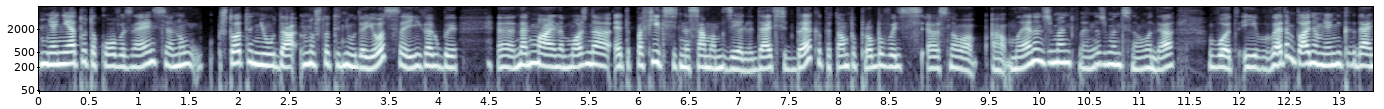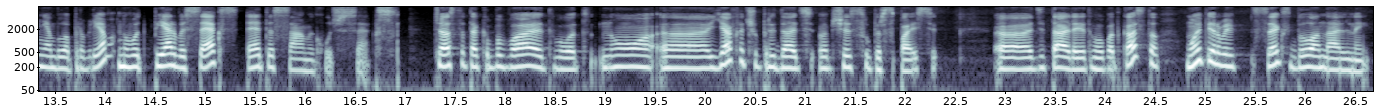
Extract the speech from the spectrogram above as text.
у меня нету такого, знаете, ну, что-то не уда... ну, что-то не удается, и как бы э, нормально, можно это пофиксить на самом деле, дать фидбэк, и потом попробовать э, снова а, менеджмент, менеджмент снова, да, вот, и в этом плане у меня никогда не было проблем, но вот первый секс — это самый худший секс. Часто так и бывает, вот. Но э, я хочу придать вообще супер спайси э, детали этому подкасту. Мой первый секс был анальный.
